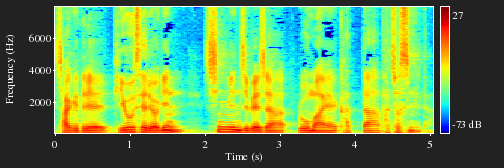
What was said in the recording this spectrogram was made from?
자기들의 비호 세력인 식민 지배자 로마에 갖다 바쳤습니다.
